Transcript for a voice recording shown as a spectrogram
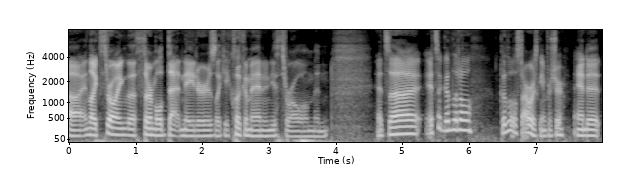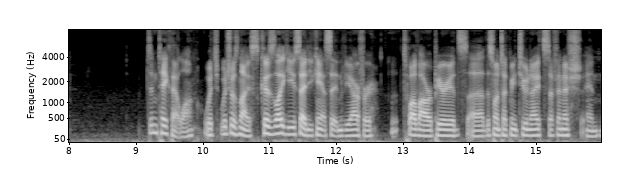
uh, and like throwing the thermal detonators. Like you click them in and you throw them, and it's a it's a good little good little Star Wars game for sure. And it didn't take that long, which which was nice because like you said, you can't sit in VR for twelve hour periods. Uh, this one took me two nights to finish, and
